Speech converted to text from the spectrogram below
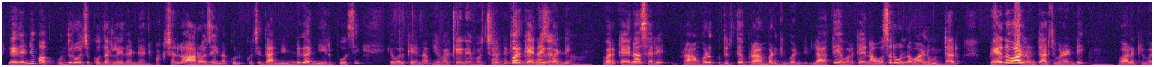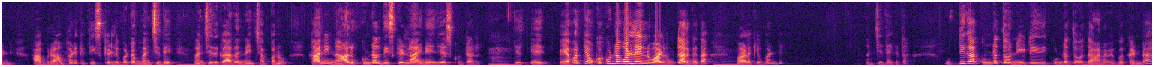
లేదండి మాకు ముందు రోజు కుదరలేదండి అనే పక్షంలో ఆ రోజైనా కొనుక్కొచ్చి దాన్ని నిండుగా నీరు పోసి ఎవరికైనా ఎవరికైనా ఇవ్వచ్చా ఎవరికైనా ఇవ్వండి. ఎవరికైనా సరే బ్రాహ్మడు కుదిరితే బ్రాహ్మడికి ఇవ్వండి. లేకపోతే ఎవరికైనా అవసరం ఉన్న వాళ్ళు ఉంటారు. పేదవాళ్ళు ఉంటారు చూడండి. వాళ్ళకి ఇవ్వండి. ఆ బ్రాహ్మడికి తీసుకెళ్ళి ఇవ్వటం మంచిదే. మంచిది కాదని నేను చెప్పను. కానీ నాలుగు కుండలు తీసుకెళ్ళినా ఆయన ఏం చేసుకుంటారు? ఎవరికి ఒక కుండ కూడా లేని వాళ్ళు ఉంటారు కదా. వాళ్ళకి ఇవ్వండి. మంచిదే కదా. ఉట్టిగా కుండతో నీటి కుండతో దానం ఇవ్వకుండా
